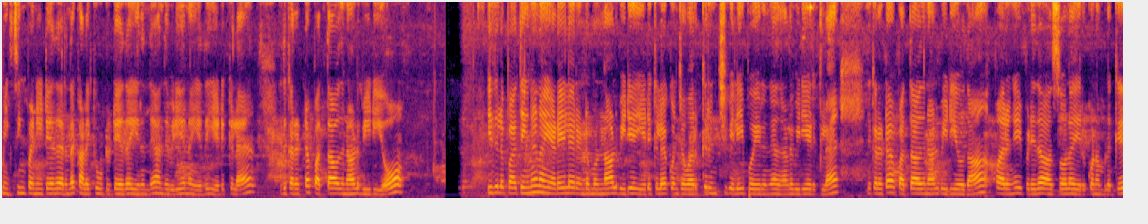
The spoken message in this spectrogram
மிக்சிங் பண்ணிகிட்டே தான் இருந்தேன். கலக்கி விட்டுட்டே தான் இருந்தேன். அந்த வீடியோ நான் எதுவும் எடுக்கலை. இது கரெக்டாக பத்தாவது நாள் வீடியோ இதில் பார்த்தீங்கன்னா நான் இடையில ரெண்டு மூணு நாள் வீடியோ எடுக்கலை. கொஞ்சம் ஒர்க் இருந்துச்சு வெளியே போயிருந்தேன். அதனால் வீடியோ எடுக்கலை. இது கரெக்டாக பத்தாவது நாள் வீடியோ தான். பாருங்கள் இப்படி தான் அசோலா இருக்கும் நம்மளுக்கு.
